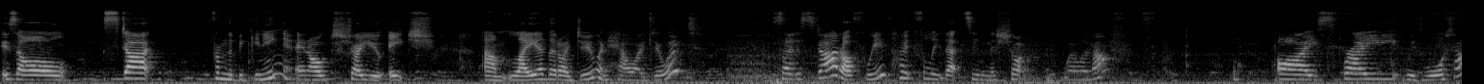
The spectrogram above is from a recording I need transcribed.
is I'll start from the beginning and I'll show you each um, layer that I do and how I do it. So to start off with, hopefully that's in the shot well enough. I spray with water.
